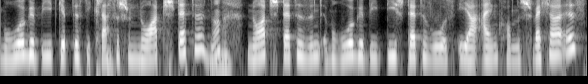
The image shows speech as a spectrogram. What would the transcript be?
im Ruhrgebiet gibt es die klassischen Nordstädte. Ne? Mhm. Nordstädte sind im Ruhrgebiet die Städte, wo es eher einkommensschwächer ist.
